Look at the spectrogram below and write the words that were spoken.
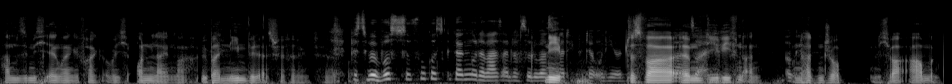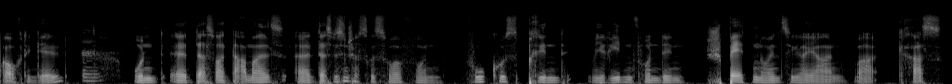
haben sie mich irgendwann gefragt, ob ich online mache, übernehmen will als Chefredakteur. Bist du bewusst zu Fokus gegangen oder war es einfach so, du warst nee, fertig mit der Uni? Und das war, ähm, so die riefen an okay. und hatten einen Job. Und ich war arm und brauchte Geld. Aha. Und äh, das war damals äh, das Wissenschaftsressort von Fokus Print. Wir reden von den späten 90er Jahren. War krass.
